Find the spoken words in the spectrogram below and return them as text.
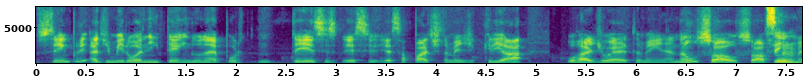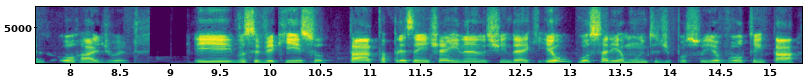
sempre admirou a Nintendo, né? Por ter esse, esse, essa parte também de criar o hardware também, né? Não só o software, Sim. mas o hardware. E você vê que isso tá, tá presente aí, né, no Steam Deck. Eu gostaria muito de possuir, eu vou tentar.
